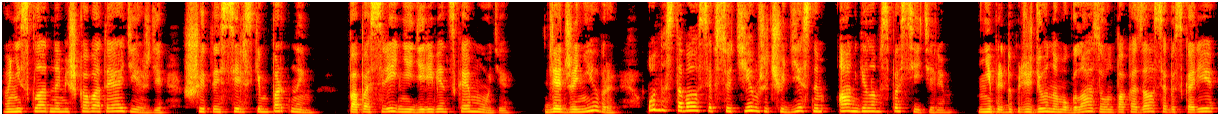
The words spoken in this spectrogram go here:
в нескладно мешковатой одежде, сшитой сельским портным, по последней деревенской моде. Для Дженевры он оставался все тем же чудесным ангелом-спасителем. Непредупрежденному глазу он показался бы скорее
